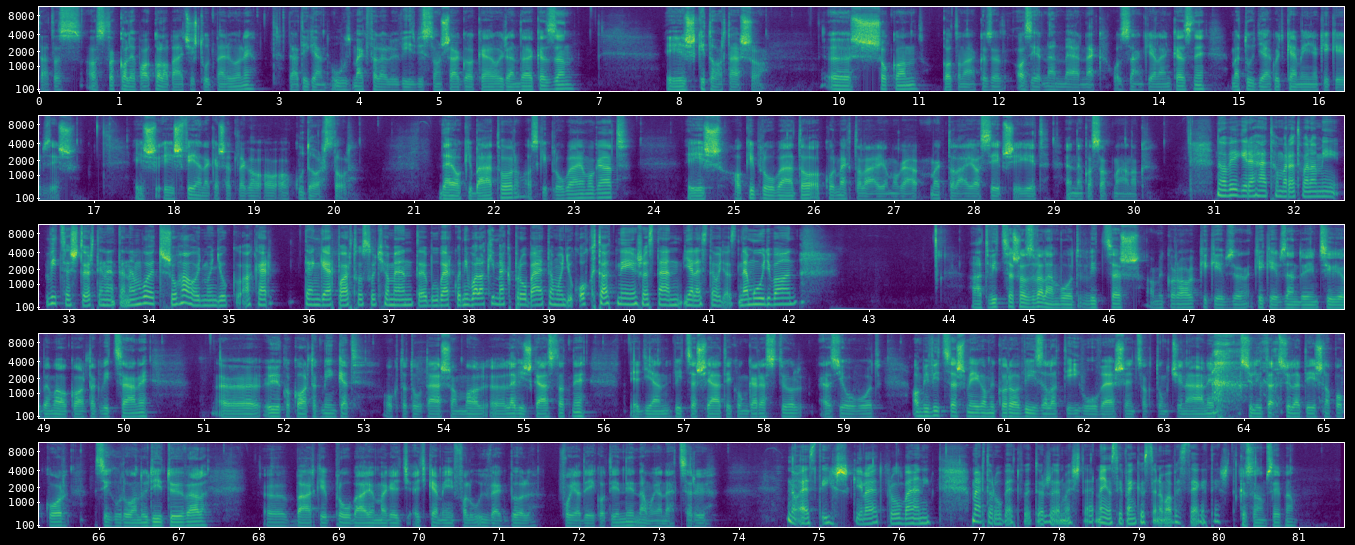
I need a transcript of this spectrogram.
Tehát az, azt a kalapács is tud merülni. Tehát igen, úz, megfelelő vízbiztonsággal kell, hogy rendelkezzen, és kitartással. Sokan katonák között azért nem mernek hozzánk jelentkezni, mert tudják, hogy kemény a kiképzés, és, és félnek esetleg a, a, a kudarctól. De aki bátor, az kipróbálja magát, és ha kipróbálta, akkor megtalálja, magá, megtalálja a szépségét ennek a szakmának. Na a végére hát, ha maradt valami vicces története, nem volt soha, hogy mondjuk akár tengerparthoz, hogyha ment búvárkodni, valaki megpróbálta mondjuk oktatni, és aztán jelezte, hogy az nem úgy van. Hát vicces, az velem volt vicces, amikor a kiképző, kiképzendőim civilben meg akartak viccelni. Ők akartak minket oktatótársammal levizsgáztatni, egy ilyen vicces játékon keresztül, ez jó volt. Ami vicces még, amikor a víz alatti ivóversenyt szoktunk csinálni születésnapokkor, szigorúan üdítővel, bárki próbáljon meg egy, egy kemény falu üvegből folyadékot inni, nem olyan egyszerű. No, ezt is ki lehet próbálni. Márta Robert főtörzsőrmester, nagyon szépen köszönöm a beszélgetést. Köszönöm szépen.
